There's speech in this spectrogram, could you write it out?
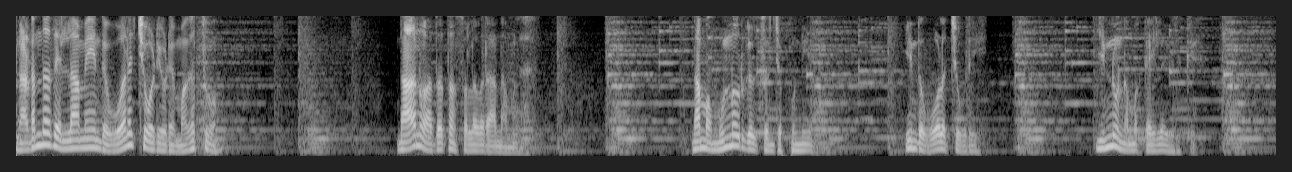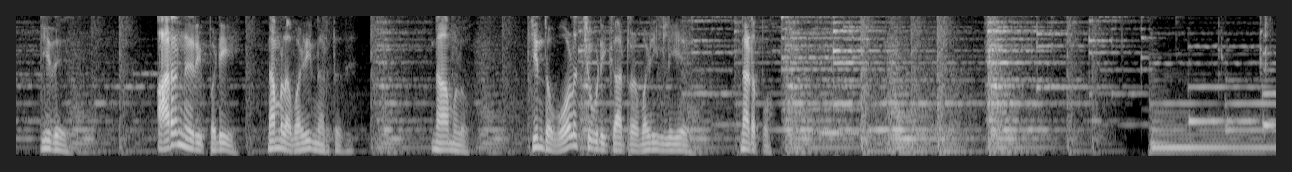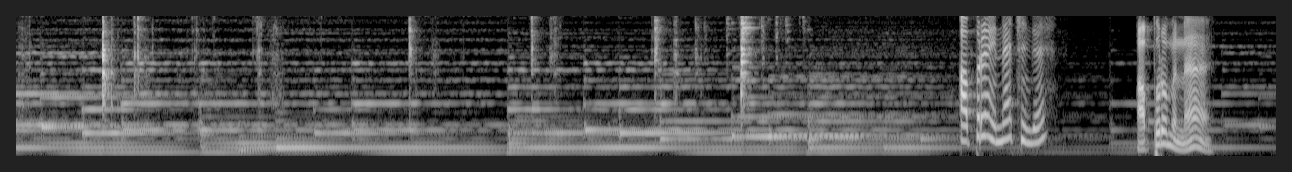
நடந்தது எல்லாமே இந்த ஓலைச்சுவடியோட மகத்துவம். நானும் அதை தான் சொல்ல வரேன் அண்ணாமலை. நம்ம முன்னோர்கள் செஞ்ச புண்ணியம் இந்த ஓலைச்சுவடி. இன்னும் நம்ம கையில இருக்கு. இது அறநெறிப்படி நம்மளை வழி நடத்துது. நாமளும் இந்த ஓலைச்சுவடி காட்டுற வழியிலேயே நடப்போம். அப்புறம் என்னாச்சுங்க? அப்புறம் என்ன?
